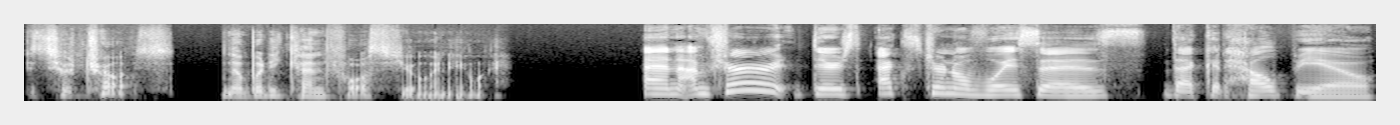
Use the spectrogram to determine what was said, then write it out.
it's your choice. Nobody can force you anyway. And I'm sure there's external voices that could help you,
